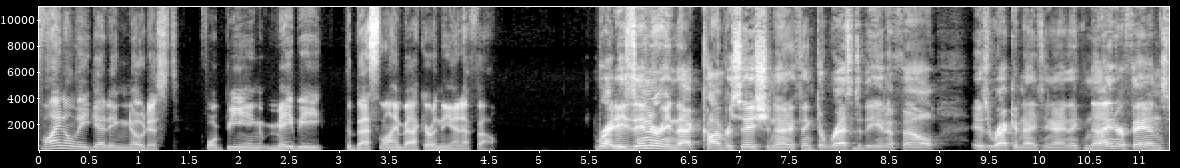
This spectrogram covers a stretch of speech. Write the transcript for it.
finally getting noticed for being maybe the best linebacker in the NFL. Right. He's entering that conversation. And I think the rest of the NFL is recognizing it. I think Niner fans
